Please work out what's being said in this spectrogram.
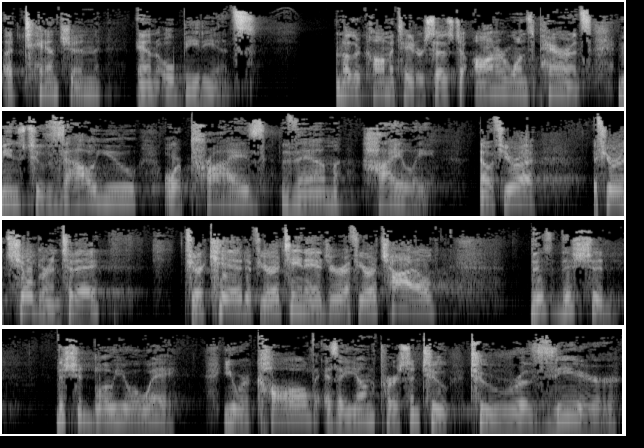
attention and obedience. Another commentator says to honor one's parents means to value or prize them highly. Now, if you're a if you're a children today, if you're a kid, if you're a teenager, if you're a child, this this should this should blow you away. You are called as a young person to to revere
